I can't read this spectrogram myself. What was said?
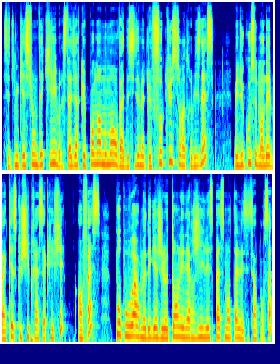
c'est une question d'équilibre, c'est-à-dire que pendant un moment, on va décider de mettre le focus sur notre business, mais du coup se demander bah, qu'est-ce que je suis prêt à sacrifier? En face pour pouvoir me dégager le temps, l'énergie, l'espace mental nécessaire pour ça.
